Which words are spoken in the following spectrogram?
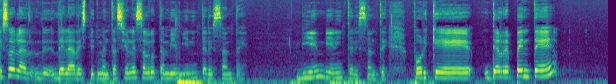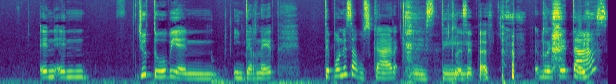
eso de la, de la despigmentación es algo también bien interesante bien, bien interesante. Porque de repente en, en YouTube y en Internet te pones a buscar este recetas recetas.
